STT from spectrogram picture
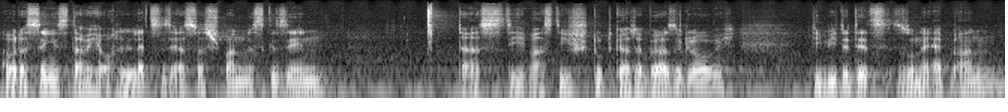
Aber das Ding ist, da habe ich auch letztens erst was Spannendes gesehen, dass die, was die Stuttgarter Börse, glaube ich, die bietet jetzt so eine App an,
